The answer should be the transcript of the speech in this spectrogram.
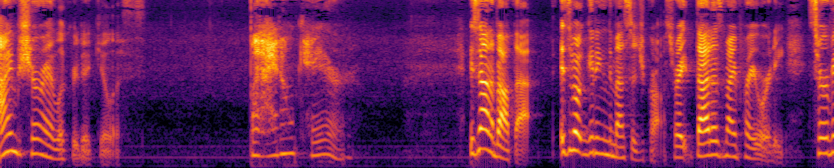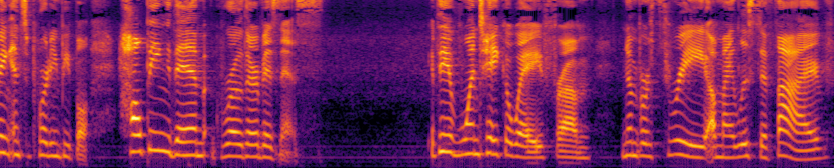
I'm sure I look ridiculous, but I don't care. It's not about that. It's about getting the message across, right? That is my priority. Serving and supporting people, helping them grow their business. If they have one takeaway from number three on my list of five,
